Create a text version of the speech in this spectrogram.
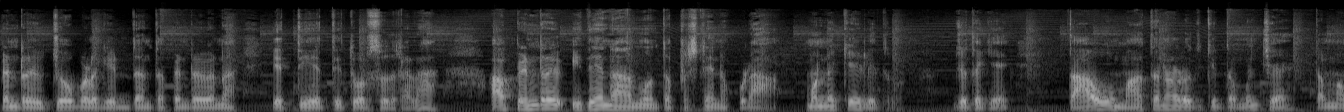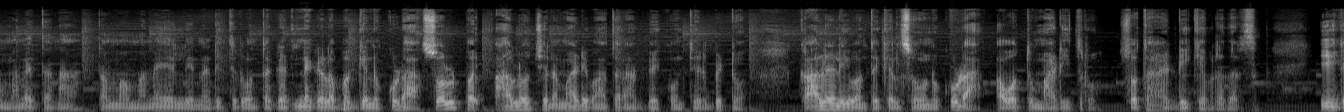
ಪೆನ್ ಡ್ರೈವ್ ಜೋಬೊಳಗೆ ಇದ್ದಂಥ ಪೆನ್ ಡ್ರೈವನ್ನು ಎತ್ತಿ ಎತ್ತಿ ತೋರಿಸಿದ್ರಲ್ಲ, ಆ ಪೆನ್ ಡ್ರೈವ್ ಇದೇನಾ ಅನ್ನುವಂಥ ಪ್ರಶ್ನೆಯನ್ನು ಕೂಡ ಮೊನ್ನೆ ಕೇಳಿದರು. ಜೊತೆಗೆ ತಾವು ಮಾತನಾಡೋದಕ್ಕಿಂತ ಮುಂಚೆ ತಮ್ಮ ಮನೆತನ, ತಮ್ಮ ಮನೆಯಲ್ಲಿ ನಡೀತಿರುವಂಥ ಘಟನೆಗಳ ಬಗ್ಗೆನೂ ಕೂಡ ಸ್ವಲ್ಪ ಆಲೋಚನೆ ಮಾಡಿ ಮಾತನಾಡಬೇಕು ಅಂತ ಹೇಳಿಬಿಟ್ಟು ಕಾಲೆಳೆಯುವಂಥ ಕೆಲಸವನ್ನು ಕೂಡ ಅವತ್ತು ಮಾಡಿದರು ಸ್ವತಃ ಡಿ ಕೆ ಬ್ರದರ್ಸ್. ಈಗ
